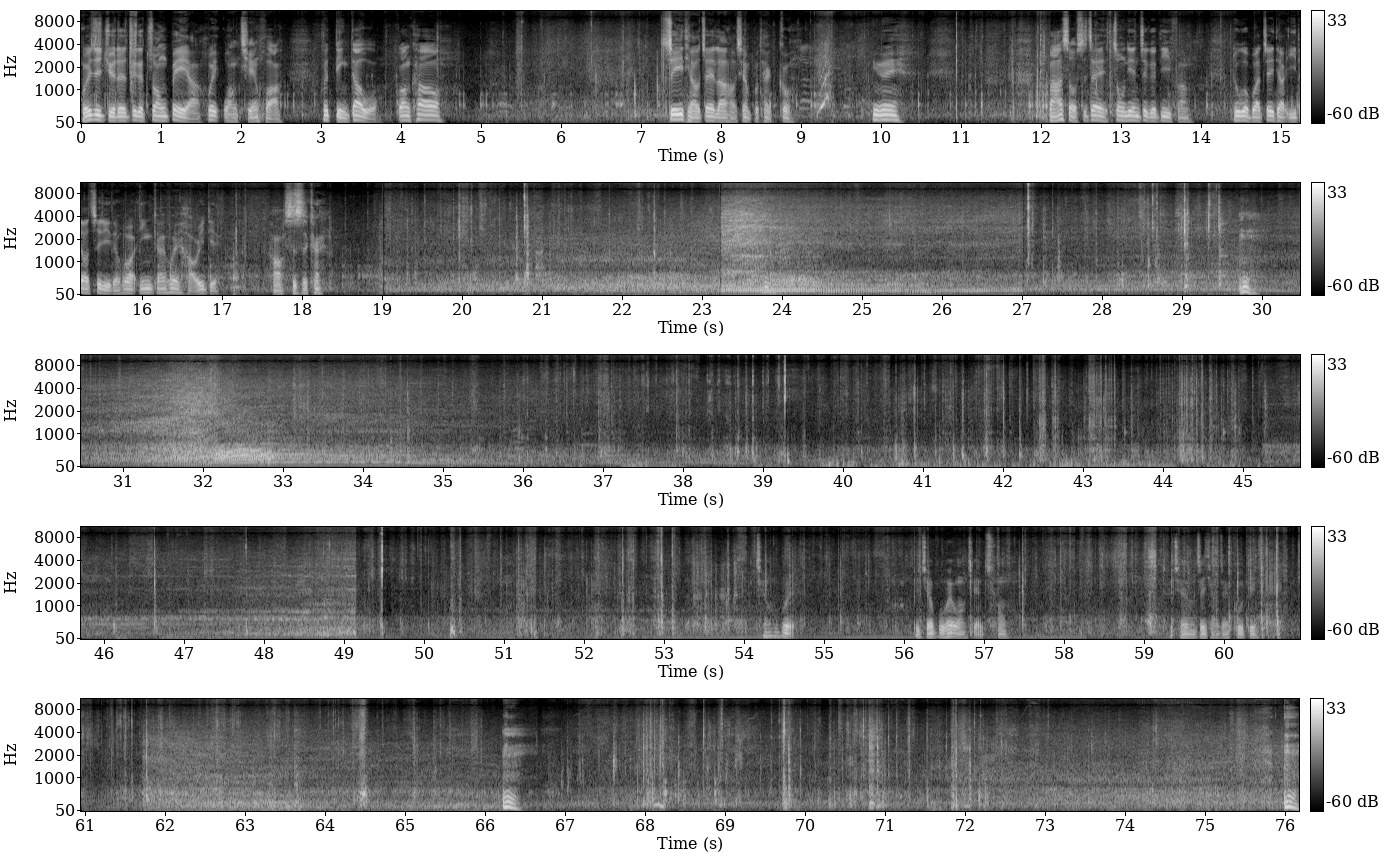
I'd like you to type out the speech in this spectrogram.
我一直觉得这个装备啊会往前滑，会顶到我，光靠这一条再拉好像不太够，因为。把手是在中间这个地方，如果把这条移到这里的话，应该会好一点。好，试试看。这样会比较不会往前冲，就用这条再固定。嗯。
